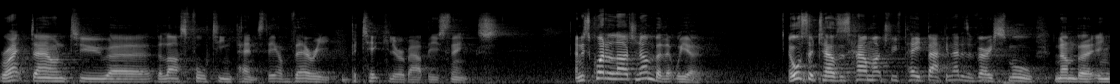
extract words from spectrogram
Right down to uh, the last 14 pence. They are very particular about these things. And it's quite a large number that we owe. It also tells us how much we've paid back, and that is a very small number in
